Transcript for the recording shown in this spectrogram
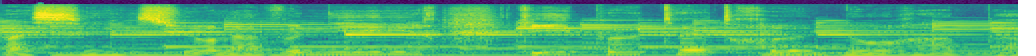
passé, sur l'avenir, qui peut-être n'aura pas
